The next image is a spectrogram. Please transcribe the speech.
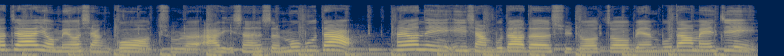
大家有没有想过，除了阿里山神木步道，还有你意想不到的许多周边步道美景？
